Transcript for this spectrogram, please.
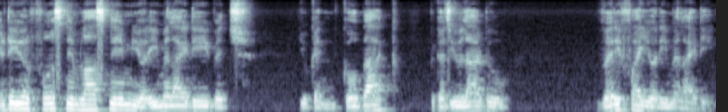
Enter your first name, last name, your email ID, which you can go back because you will have to verify your email ID.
